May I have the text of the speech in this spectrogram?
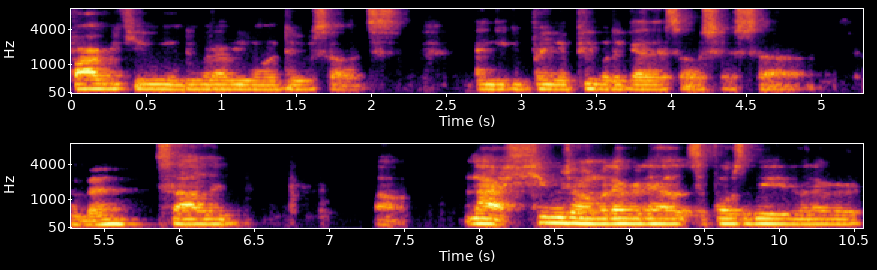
barbecue and do whatever you want to do. So it's and you can bring your people together. So it's just uh, solid. Uh, not huge on whatever the hell it's supposed to be, whatever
